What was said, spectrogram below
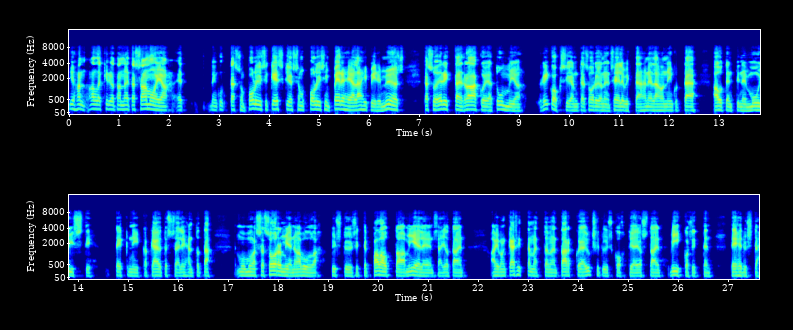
Ihan allekirjoitan näitä samoja, että niin kuin tässä on poliisi keskiössä, mutta poliisin perhe ja lähipiiri myös. Tässä on erittäin raakoja ja tummia rikoksia, mitä Sorjonen selvittää. Hänellä on niin kuin tämä autenttinen muistitekniikka käytössä, eli hän tota, muun muassa sormien avulla pystyy sitten palauttaa mieleensä jotain aivan käsittämättömän tarkkoja yksityiskohtia jostain viikko sitten tehdystä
